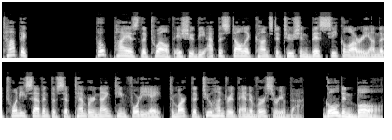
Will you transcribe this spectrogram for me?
Topic: Pope Pius XII issued the Apostolic Constitution bis Saeculari on 27 September 1948, to mark the 200th anniversary of the «Golden Bull»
